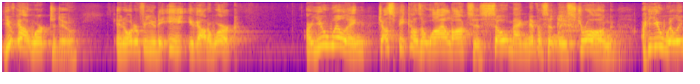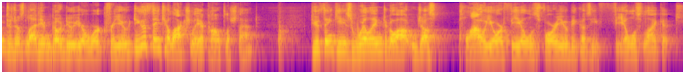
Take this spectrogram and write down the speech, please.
you've got work to do. In order for you to eat, you got to work. Are you willing, just because a wild ox is so magnificently strong, are you willing to just let him go do your work for you? Do you think he'll actually accomplish that? Do you think he's willing to go out and just plow your fields for you because he feels like it?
